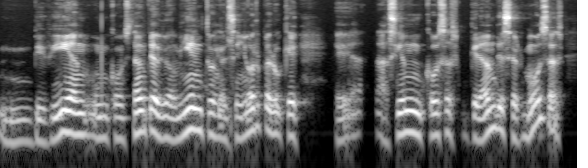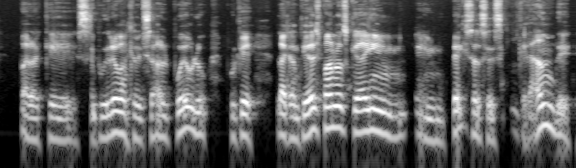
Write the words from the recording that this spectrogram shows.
vivían un constante avivamiento en el Señor, pero que eh, hacían cosas grandes, hermosas, para que se pudiera evangelizar al pueblo, porque la cantidad de hispanos que hay en, Texas es grande.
